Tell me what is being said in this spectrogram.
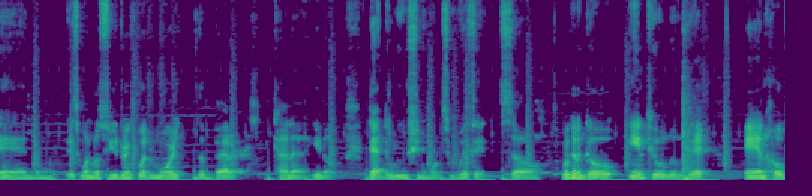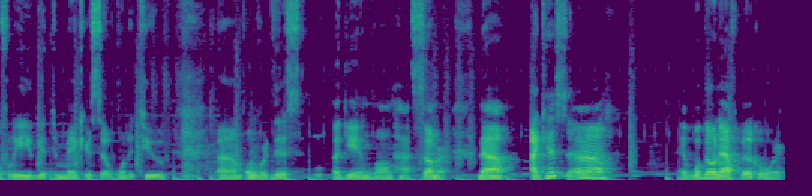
And it's one of those few drinks, but the more the better. Kind of, you know, that dilution works with it. So we're gonna go into a little bit, and hopefully you get to make yourself one or two um, over this again long hot summer. Now, I guess uh, we'll go in alphabetical order.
